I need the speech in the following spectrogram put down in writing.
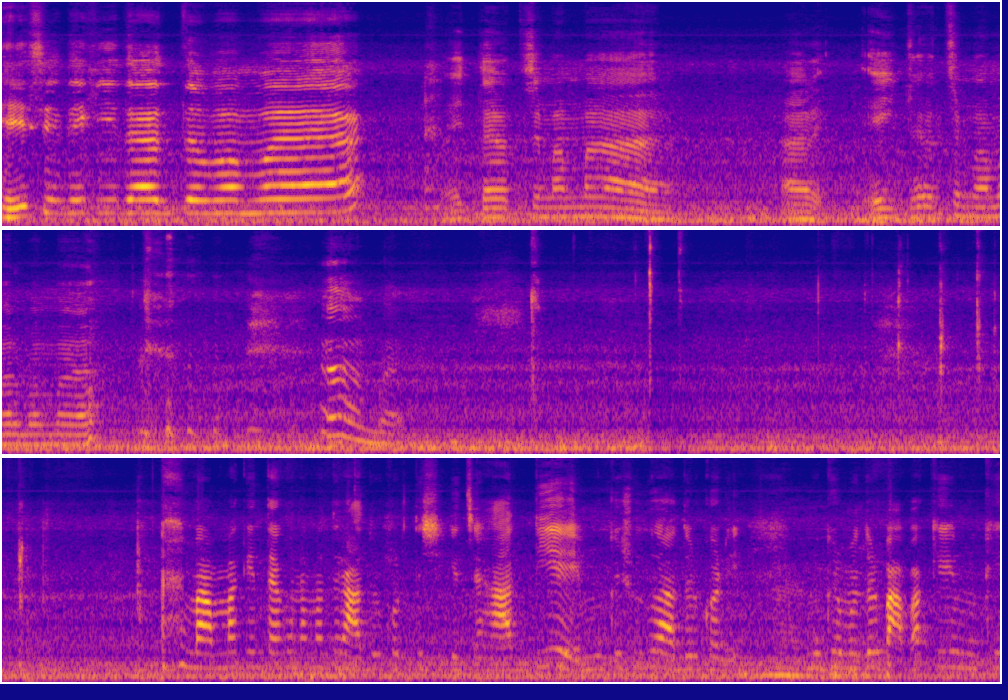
হেসে দেখি দাও তো মামা এটা হচ্ছে মামা আর এইটা হচ্ছে মামার মামা মাম্মা কিন্তু এখন আমাদের আদর করতে শিখেছে। হাত দিয়ে মুখে শুধু আদর করে। মুখের মধ্যে বাবাকে মুখে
